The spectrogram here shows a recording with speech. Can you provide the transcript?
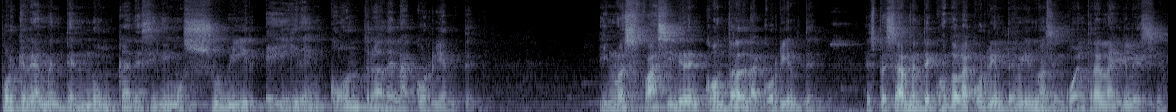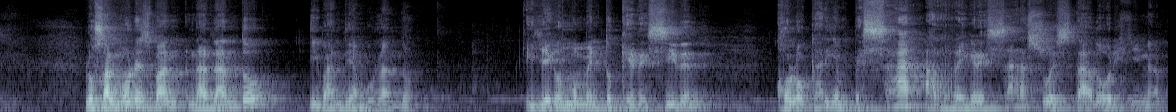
porque realmente nunca decidimos subir e ir en contra de la corriente. Y no es fácil ir en contra de la corriente, especialmente cuando la corriente misma se encuentra en la iglesia. Los salmones van nadando y van deambulando. Y llega un momento que deciden colocar y empezar a regresar a su estado original.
